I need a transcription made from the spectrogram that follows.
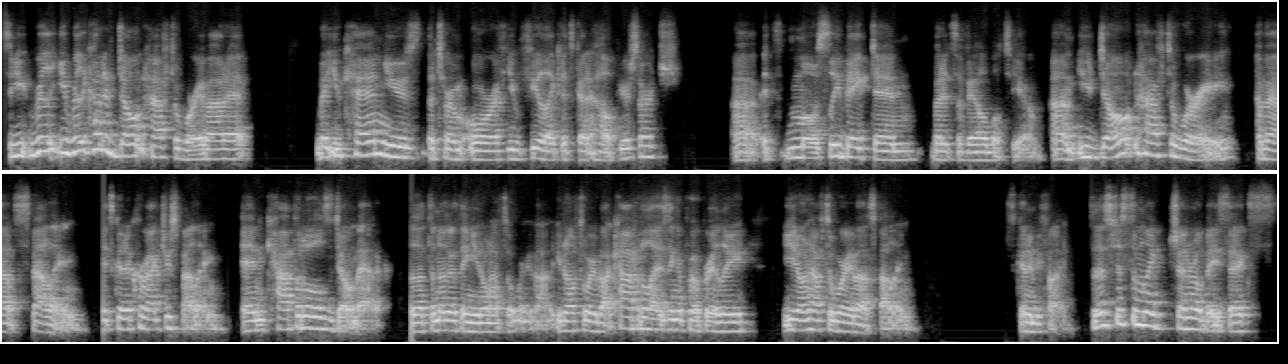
So you really, you really kind of don't have to worry about it, but you can use the term or if you feel like it's gonna help your search. Uh, it's mostly baked in, but it's available to you. Um, you don't have to worry about spelling. It's going to correct your spelling and capitals don't matter. So that's another thing you don't have to worry about. You don't have to worry about capitalizing appropriately. You don't have to worry about spelling. It's going to be fine. So that's just some like general basics.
